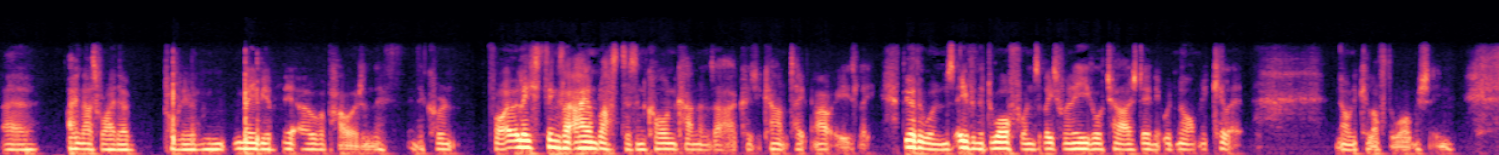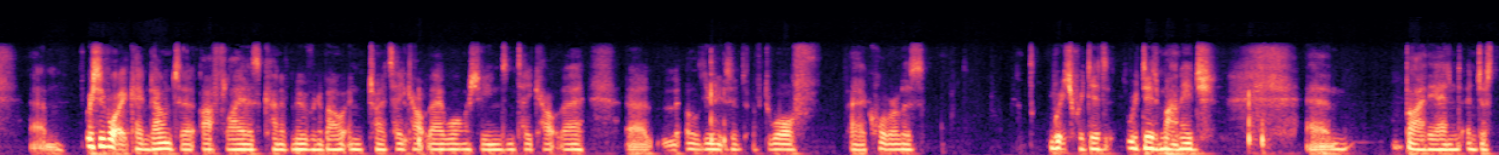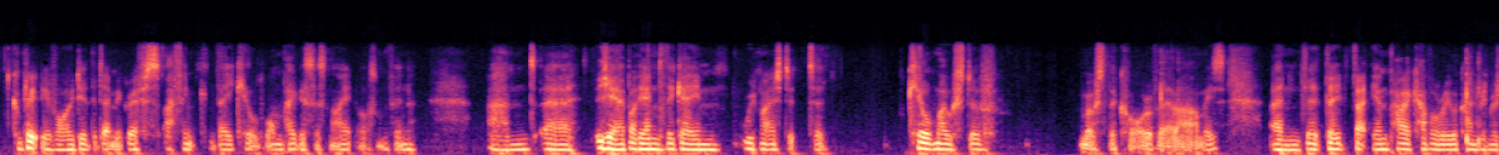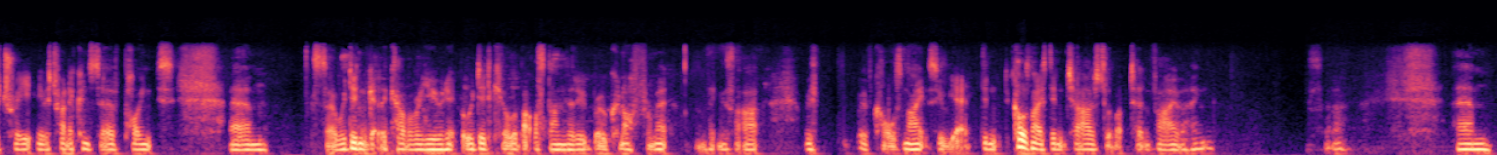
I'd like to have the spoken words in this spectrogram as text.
Uh, I think that's why they're probably maybe a bit overpowered in the in the current. For at least things like iron blasters and Khorne cannons are, because you can't take them out easily. The other ones, even the dwarf ones, at least when an eagle charged in, it would normally kill it. Normally kill off the war machine. Um, which is what it came down to. Our flyers kind of moving about and trying to take out their war machines and take out their uh, little units of, of dwarf uh, quarrelers, which we did we did manage um, by the end and just completely avoided the demigryphs. I think they killed one Pegasus Knight or something, and uh, yeah, by the end of the game, we'd managed to, to kill most of most of the core of their armies, and the, the, that the Empire cavalry were kind of in retreat. And he was trying to conserve points, um, so we didn't get the cavalry unit, but we did kill the battle standard who'd broken off from it and things like that. With with Cole's Knights, who yeah didn't Cole's Knights didn't charge till about turn five, I think. So, um,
